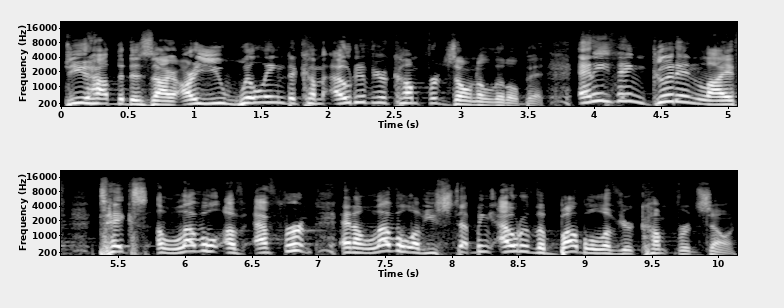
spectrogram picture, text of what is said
Do you have the desire? Are you willing to come out of your comfort zone a little bit? Anything good in life takes a level of effort and a level of you stepping out of the bubble of your comfort zone.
